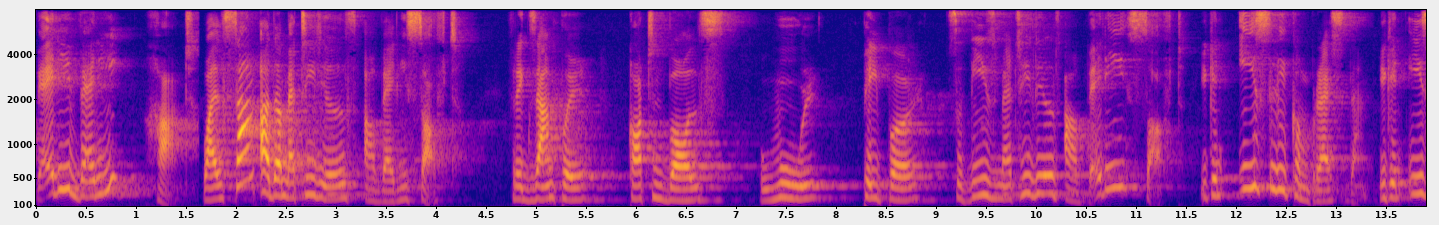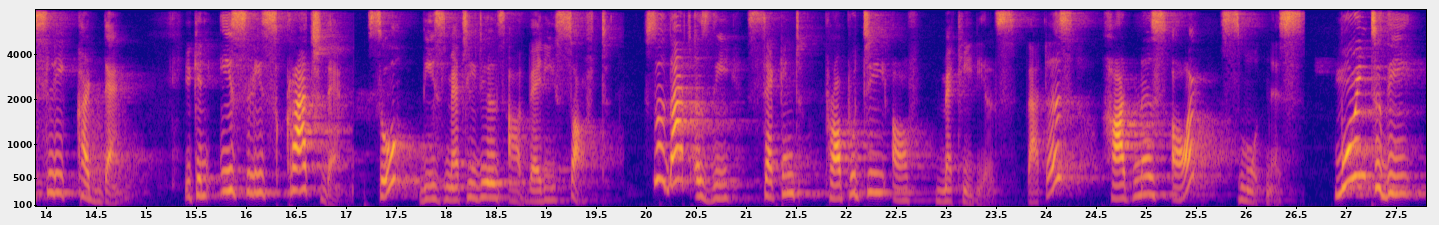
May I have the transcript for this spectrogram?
very, very hard, while some other materials are very soft. For example, cotton balls, wool, paper. So these materials are very soft. You can easily compress them. You can easily cut them. You can easily scratch them. So these materials are very soft. So that is the second property of materials. That is hardness or smoothness. Moving to the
